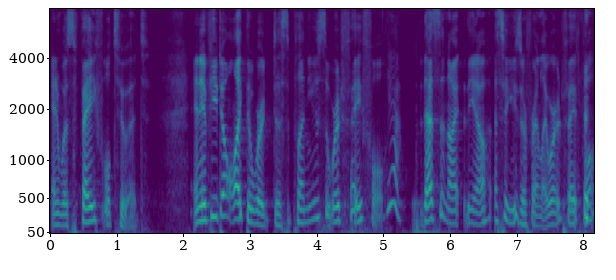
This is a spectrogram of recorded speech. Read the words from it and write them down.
and was faithful to it, And if you don't like the word discipline, use the word faithful. Yeah. That's a nice, you know, that's a user friendly word, faithful.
